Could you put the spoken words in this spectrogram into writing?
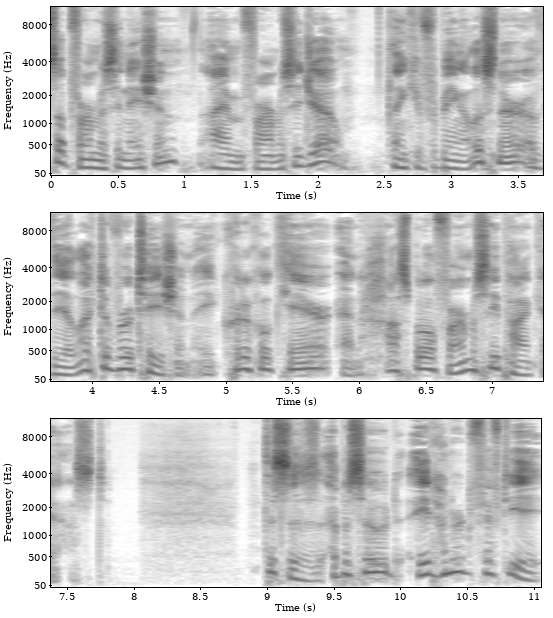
What's up, Pharmacy Nation? I'm Pharmacy Joe. Thank you for being a listener of the Elective Rotation, a critical care and hospital pharmacy podcast. This is episode 858.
